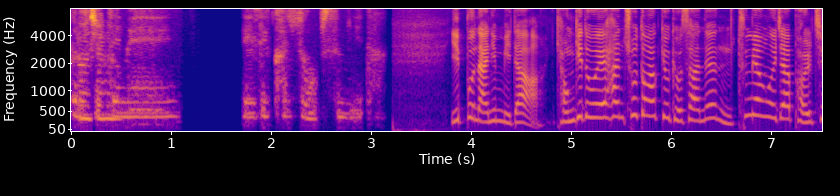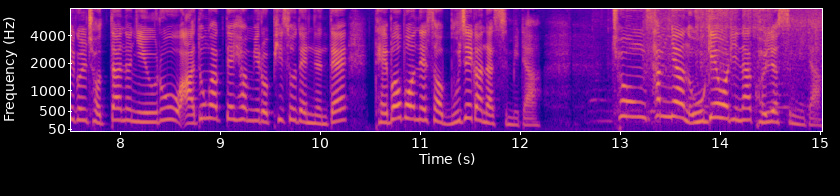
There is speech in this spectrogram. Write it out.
그렇기 때문에 예식할 수 없습니다. 이뿐 아닙니다. 경기도의 한 초등학교 교사는 투명의자 벌칙을 줬다는 이유로 아동학대 혐의로 피소됐는데 대법원에서 무죄가 났습니다. 총 3년 5개월이나 걸렸습니다.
